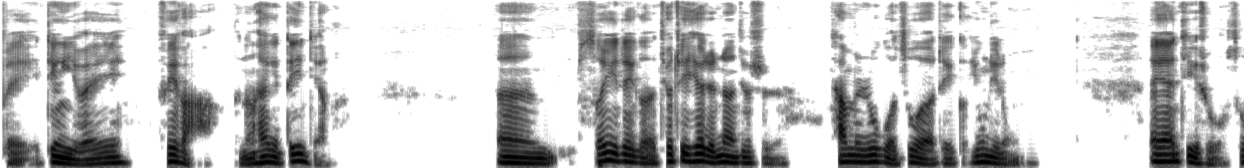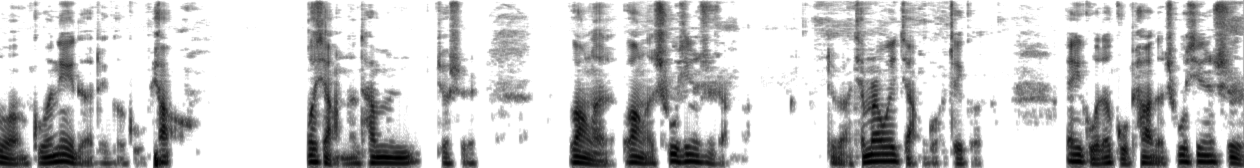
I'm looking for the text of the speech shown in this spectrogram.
被定义为非法。可能还给逮起来了，嗯，所以这个就这些人呢，就是他们如果做这个用这种 AI 技术做国内的这个股票，我想呢，他们就是忘了忘了初心是什么，对吧？前面我也讲过，这个 A 股的股票的初心是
